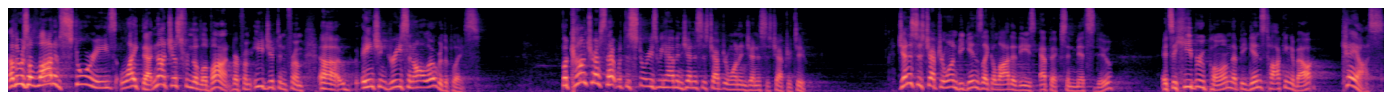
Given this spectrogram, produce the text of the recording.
Now, there was a lot of stories like that, not just from the Levant, but from Egypt and from uh, ancient Greece and all over the place. But contrast that with the stories we have in Genesis chapter 1 and Genesis chapter 2. Genesis chapter 1 begins like a lot of these epics and myths do. It's a Hebrew poem that begins talking about chaos.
